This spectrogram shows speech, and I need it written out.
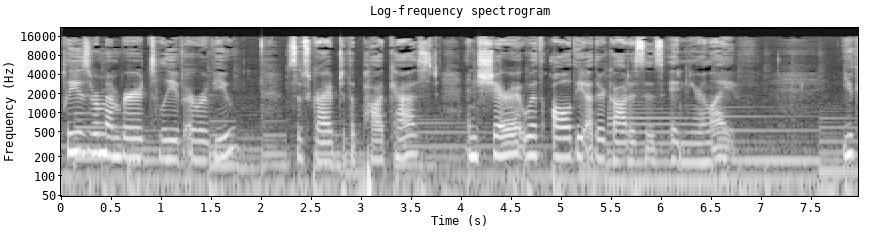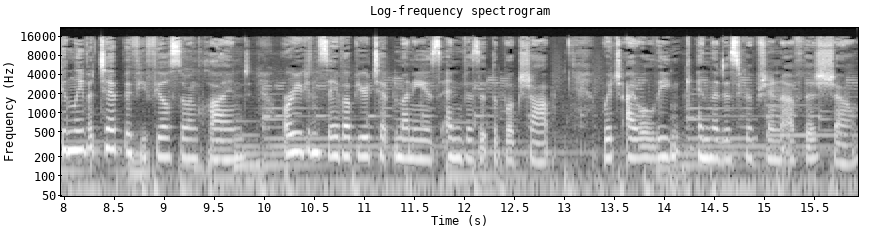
Please remember to leave a review, subscribe to the podcast, and share it with all the other goddesses in your life. You can leave a tip if you feel so inclined, or you can save up your tip monies and visit the bookshop, which I will link in the description of this show,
